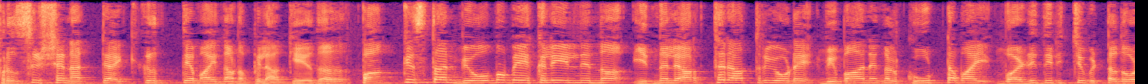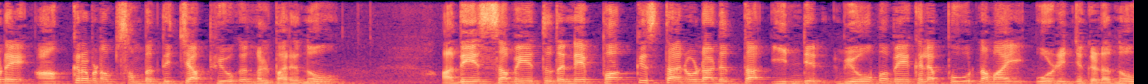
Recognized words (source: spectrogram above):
പ്രിസിഷൻ അറ്റാക്ക് കൃത്യമായി നടപ്പിലാക്കിയത്. പാകിസ്ഥാൻ വ്യോമമേഖലയിൽ നിന്ന് ഇന്നലെ അർദ്ധരാത്രിയോടെ വിമാനങ്ങൾ കൂട്ടമായി വഴിതിരിച്ചുവിട്ടതോടെ ആക്രമണം സംബന്ധിച്ച അഭ്യൂഹങ്ങൾ പരന്നു. അതേ സമയത്ത് തന്നെ പാകിസ്ഥാനോടടുത്ത ഇന്ത്യൻ വ്യോമമേഖല പൂർണമായി ഒഴിഞ്ഞുകിടന്നു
